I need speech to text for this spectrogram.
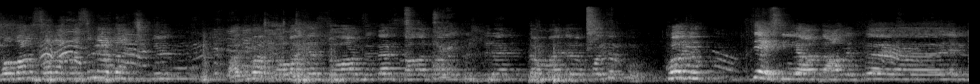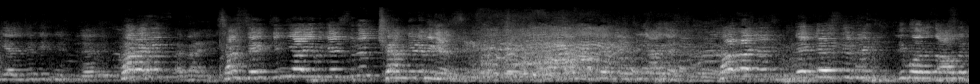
Çoban salatası nereden çıktı? Hadi bak domates, soğan, biber, salatalık üstüne bir ton maydanoz koyduk mu? Koyduk. Zeytinyağı da aldık böyle bir gezdirdik üstüne? Karagöz. Efendim. Sen zeytinyağı mı gezdiriyorsun, kendini mi gezdiriyorsun? Ben bize zeytinyağı gezdiriyorum. Karagöz. Ne gezdirdik? Limonu da aldık.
